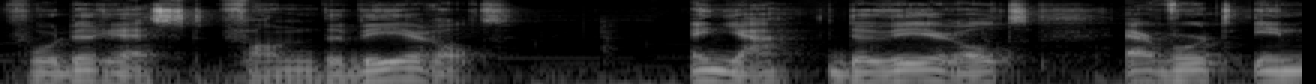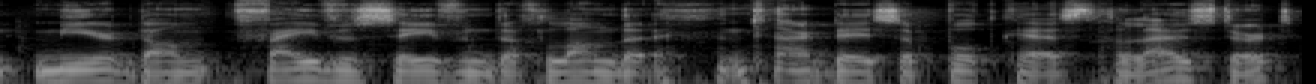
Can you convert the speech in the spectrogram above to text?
voor de rest van de wereld. En ja, de wereld. Er wordt in meer dan 75 landen naar deze podcast geluisterd.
